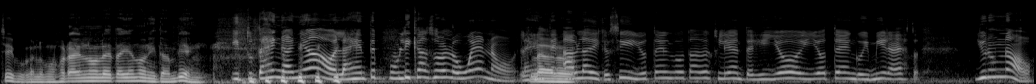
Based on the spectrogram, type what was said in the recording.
Sí, porque a lo mejor a él no le está yendo ni tan bien. Y tú estás engañado, la gente publica solo lo bueno, la gente habla de que sí, yo tengo tantos clientes y yo, y yo tengo, y mira esto. You don't know.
